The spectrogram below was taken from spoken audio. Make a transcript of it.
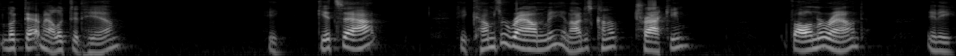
looked at me, I looked at him. He gets out, he comes around me, and I just kind of track him, follow him around, and he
